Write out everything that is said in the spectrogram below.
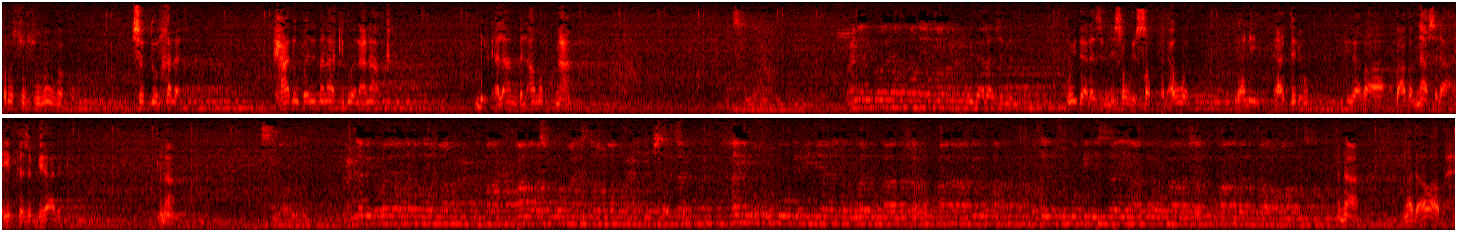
رصوا صفوفكم. سدوا الخلل. حاذوا بين المناكب والأعناق. بالكلام بالأمر. نعم. وإذا لازم وإذا لازم يسوي الصف الأول يعني يعدلهم إذا رأى بعض الناس لا يلتزم بذلك. نعم. عن ابي هريره رضي الله عنه قال قال رسول الله صلى الله عليه وسلم خير صفوف الرجال اولها وشرها اخرها وخير صفوف النساء اخرها وشرها اولها رواه مسلم. نعم. هذا واضح.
